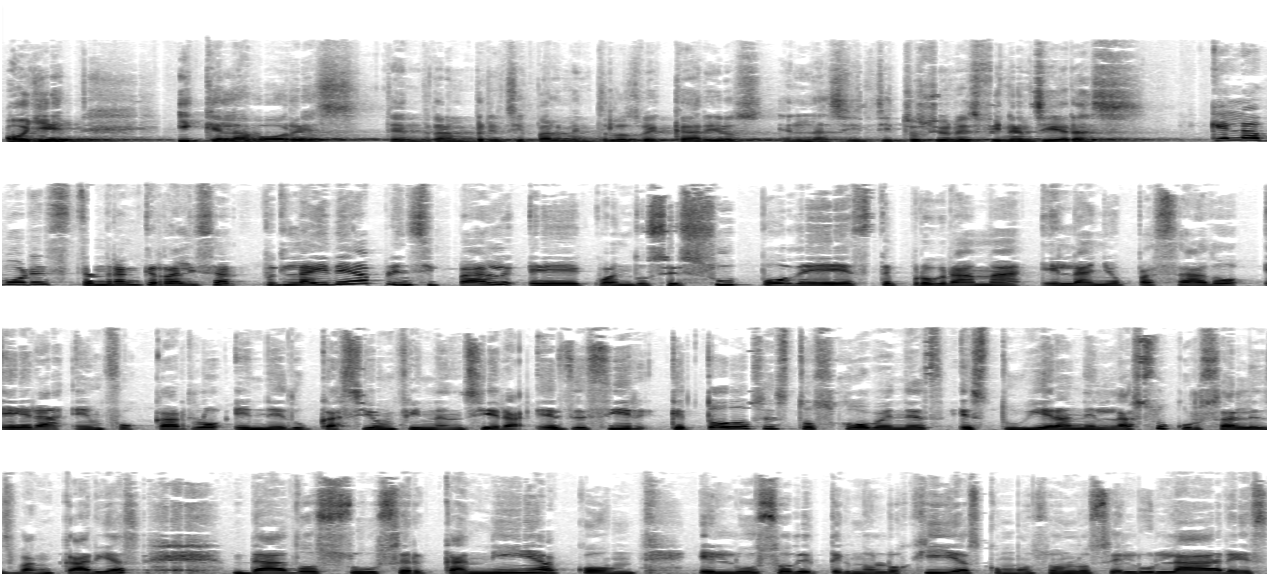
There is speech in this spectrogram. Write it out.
Oye, ¿y qué labores tendrán principalmente los becarios en las instituciones financieras? ¿Qué labores tendrán que realizar? Pues la idea principal eh, cuando se supo de este programa el año pasado era enfocarlo en educación financiera, es decir, que todos estos jóvenes estuvieran en las sucursales bancarias, dado su cercanía con el uso de tecnologías como son los celulares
